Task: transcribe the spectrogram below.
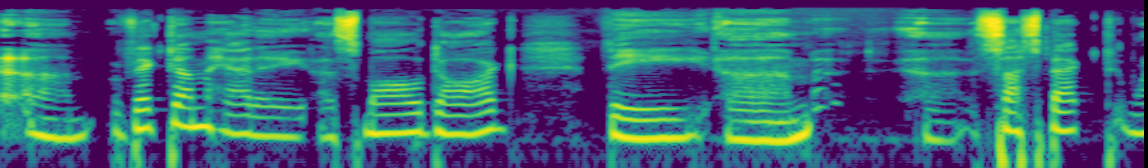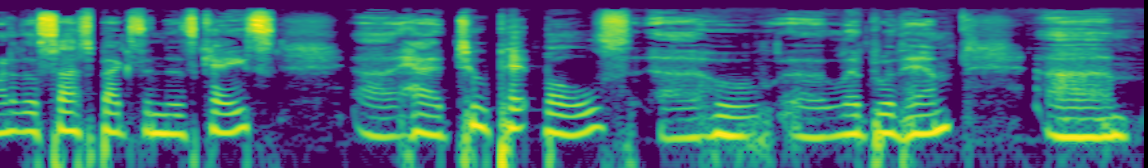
um, victim had a, a, small dog. The um, uh, suspect, one of the suspects in this case, uh, had two pit bulls uh, who lived with him. Um,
